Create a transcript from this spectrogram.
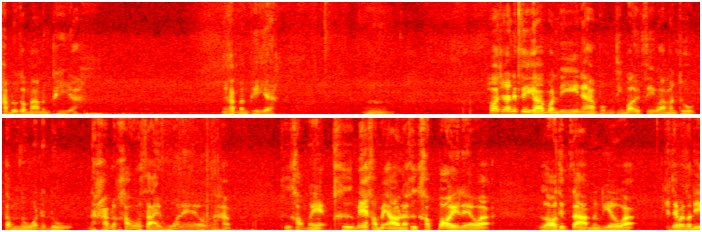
ขับรถกลับมามันเพียนะครับ มันเพียอืมเพราะฉะนั้น FC ครับวันนี้นะครับ ผมถึงบอก FC ว่ามันถูกตำรวจดูนะครับ แล้วเขาก็สายหัวแล้วนะครับ คือเขาไม่คือไม่ใช่เขาไม่เอานะคือเขาปล่อยแล้วอะรอทิบสามอย่างเดียวอะแต่ว่าตอนนี้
